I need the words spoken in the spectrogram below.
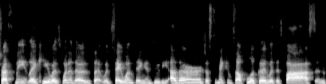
trust me. Like he was one of those that would say one thing and do the other just to make himself look good with his boss. And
